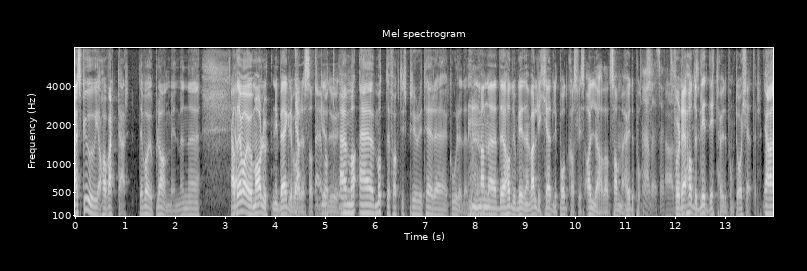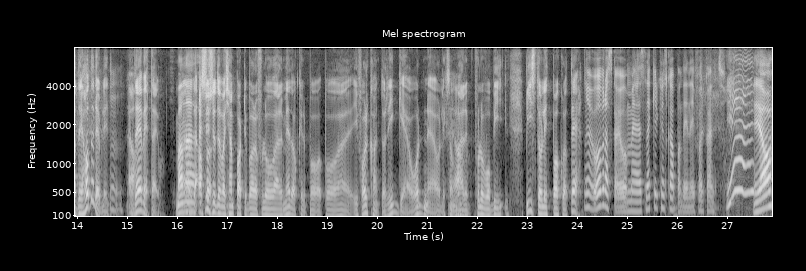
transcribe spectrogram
Jeg skulle jo ha vært der, det var jo planen min, men uh, ja, det var jo malurten i begeret vårt Ja, jeg, ikke måtte, du jeg, må, jeg måtte faktisk prioritere koret. Den. Men uh, det hadde jo blitt en veldig kjedelig podkast hvis alle hadde hatt samme høydepunkt. Ja, det er sant. For det hadde blitt ditt høydepunkt òg, Kjetil. Ja, det hadde det blitt. Ja, det vet jeg jo. Men, Ja, eh, det, jeg altså- syns jo det var kjempeartig bare å få lov å være med dere på, på, eh, i forkant og rigge og ordne og liksom Ja. være, få lov å bi, bistå litt på akkurat det. Du overraska jo med snekkerkunnskapene dine i forkant. Ja,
